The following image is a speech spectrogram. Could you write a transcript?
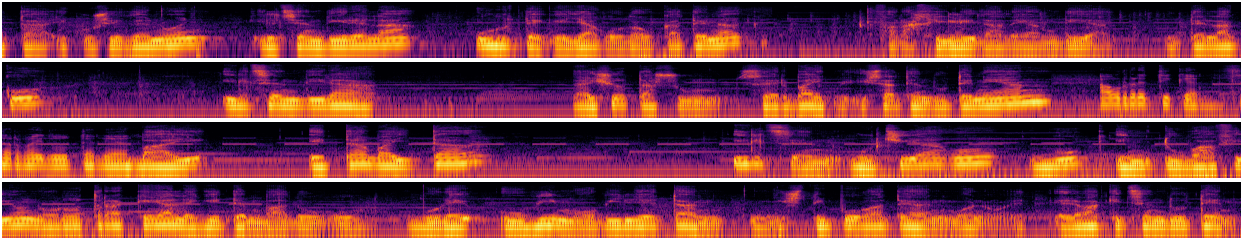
eta ikusi genuen hiltzen direla urte gehiago daukatenak, fragilidade handia dutelako, hiltzen dira gaixotasun zerbait izaten dutenean, aurretiken zerbait dutenean, bai, eta baita hiltzen gutxiago guk intubazion orotrakeal egiten badugu. Gure ubi mobiletan, mistipu batean, bueno, erabakitzen duten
